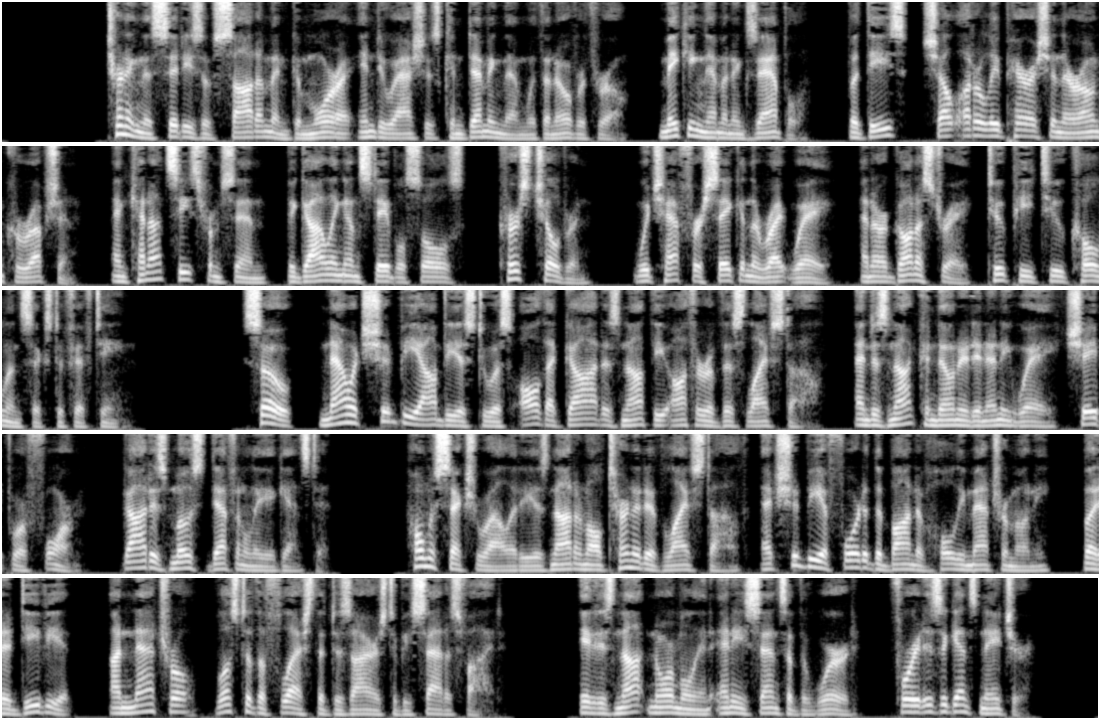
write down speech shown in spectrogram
Turning the cities of Sodom and Gomorrah into ashes, condemning them with an overthrow, making them an example, but these shall utterly perish in their own corruption, and cannot cease from sin, beguiling unstable souls, cursed children, which have forsaken the right way, and are gone astray. 2 P 2 colon 6 15. So, now it should be obvious to us all that God is not the author of this lifestyle, and does not condone it in any way, shape, or form. God is most definitely against it. Homosexuality is not an alternative lifestyle that should be afforded the bond of holy matrimony, but a deviate, unnatural, lust of the flesh that desires to be satisfied. It is not normal in any sense of the word, for it is against nature.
